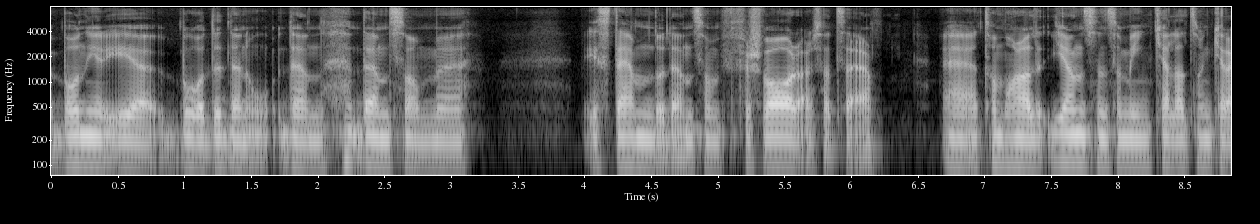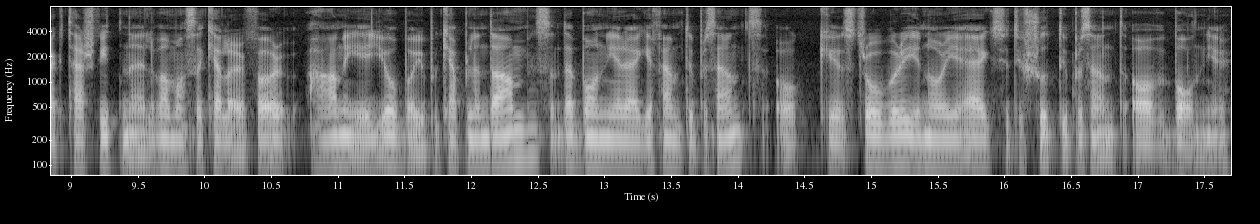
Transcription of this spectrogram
Bonnier är både den, den, den som eh, är stämd och den som försvarar så att säga. Eh, Tom Harald Jensen som är inkallad som karaktärsvittne eller vad man ska kalla det för. Han är, jobbar ju på Kapellendam där Bonnier äger 50 procent och Strawberry i Norge ägs ju till 70 procent av Bonnier.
